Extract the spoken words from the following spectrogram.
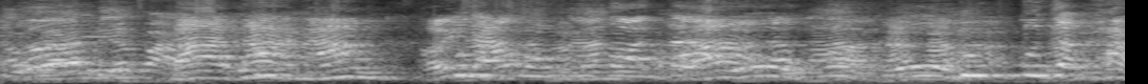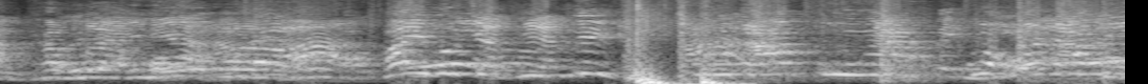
เอาน้ำเยอะไปตาตาน้ำเฮ้ยน้ำของก่อนจ้ามึงมึงจะผักทำไมเนี่ยเฮ้ยมึงอย่าเถียงดิกูน้ำกูไงกูบอกว่าน้ำกู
